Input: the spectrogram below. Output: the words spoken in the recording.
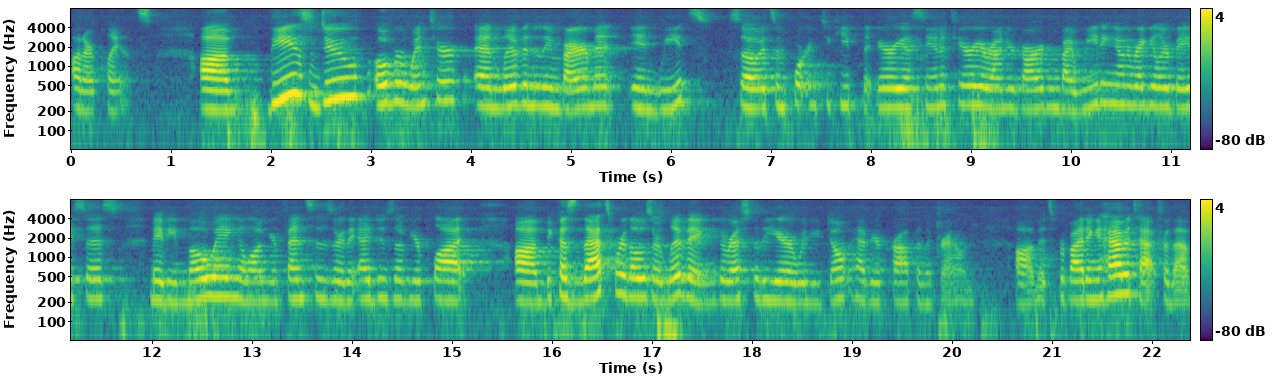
on our plants. Um, these do overwinter and live in the environment in weeds. So it's important to keep the area sanitary around your garden by weeding on a regular basis, maybe mowing along your fences or the edges of your plot, um, because that's where those are living the rest of the year when you don't have your crop in the ground. Um, it's providing a habitat for them.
